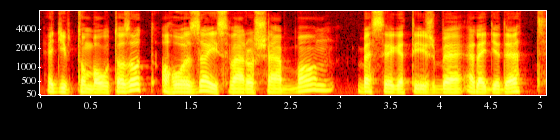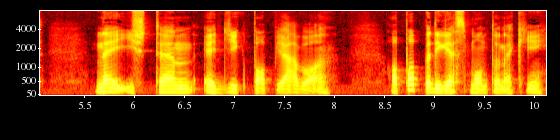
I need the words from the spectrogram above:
Egyiptomba utazott, ahol Zaisz városában beszélgetésbe elegyedett Nei Isten egyik papjával. A pap pedig ezt mondta neki.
